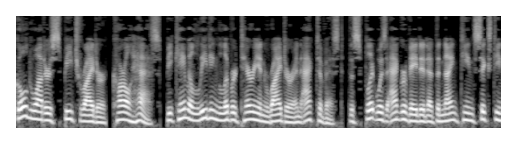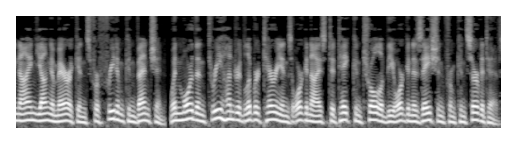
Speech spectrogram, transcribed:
Goldwater's speechwriter, Karl Hess, became a leading libertarian writer and activist. The split was aggravated at the 1969 Young Americans for Freedom Convention, when more than 300 libertarians organized to take control of the organization from conservatives.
